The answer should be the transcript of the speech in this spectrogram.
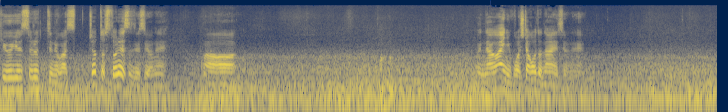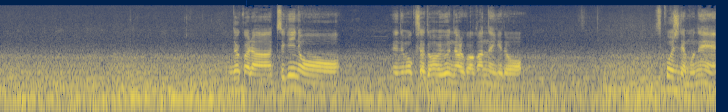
給油するっていうのがちょっとストレスですよね。まあ長いに越したことないですよね。だから次の NBOX はどういう風になるか分かんないけど少しでもね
